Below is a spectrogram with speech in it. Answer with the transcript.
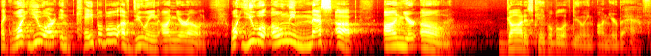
Like what you are incapable of doing on your own, what you will only mess up on your own, God is capable of doing on your behalf.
